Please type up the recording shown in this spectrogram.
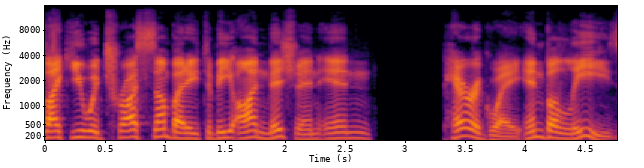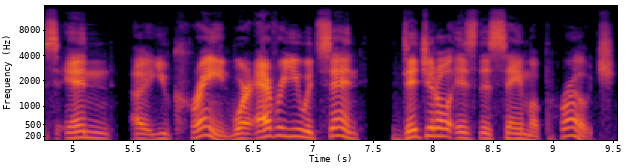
like you would trust somebody to be on mission in Paraguay, in Belize, in uh, Ukraine, wherever you would send, digital is the same approach.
